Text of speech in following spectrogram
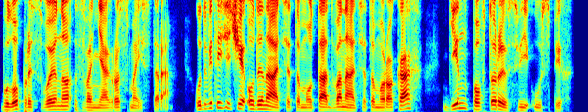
було присвоєно звання гросмейстера. У 2011 та 2012 роках Дін повторив свій успіх,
